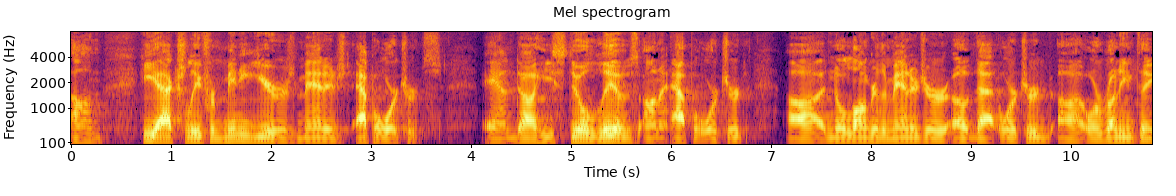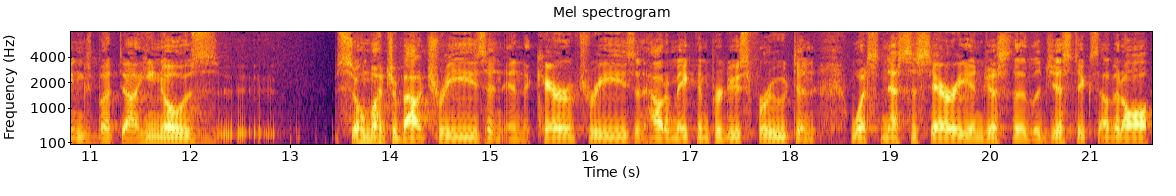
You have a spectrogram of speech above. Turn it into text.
um, he actually, for many years, managed apple orchards, and uh, he still lives on an apple orchard. Uh, no longer the manager of that orchard uh, or running things, but uh, he knows so much about trees and, and the care of trees and how to make them produce fruit and what's necessary and just the logistics of it all.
